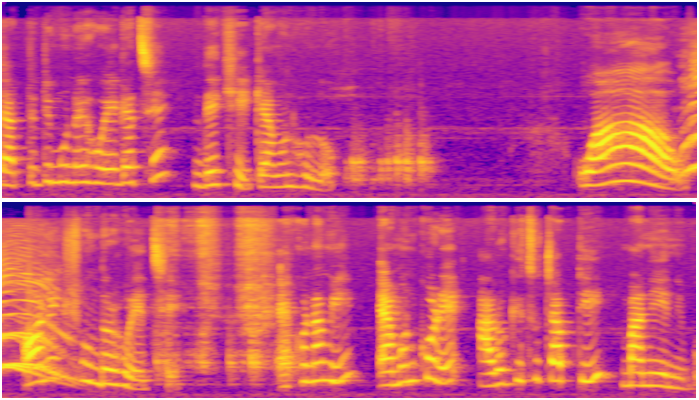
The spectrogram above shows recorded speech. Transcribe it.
চারটেটি মনে হয় গেছে, দেখি কেমন হলো। ওয়াও, অনেক সুন্দর হয়েছে। এখন আমি এমন করে আরও কিছু চাপটি বানিয়ে নিব।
